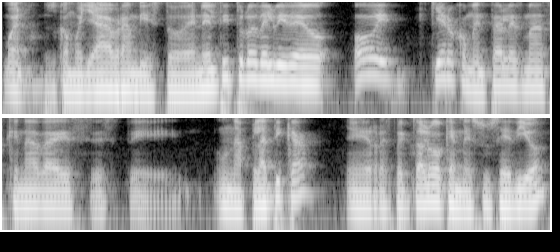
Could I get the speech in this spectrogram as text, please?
Bueno, pues como ya habrán visto en el título del video, hoy quiero comentarles más que nada es este una plática eh, respecto a algo que me sucedió,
